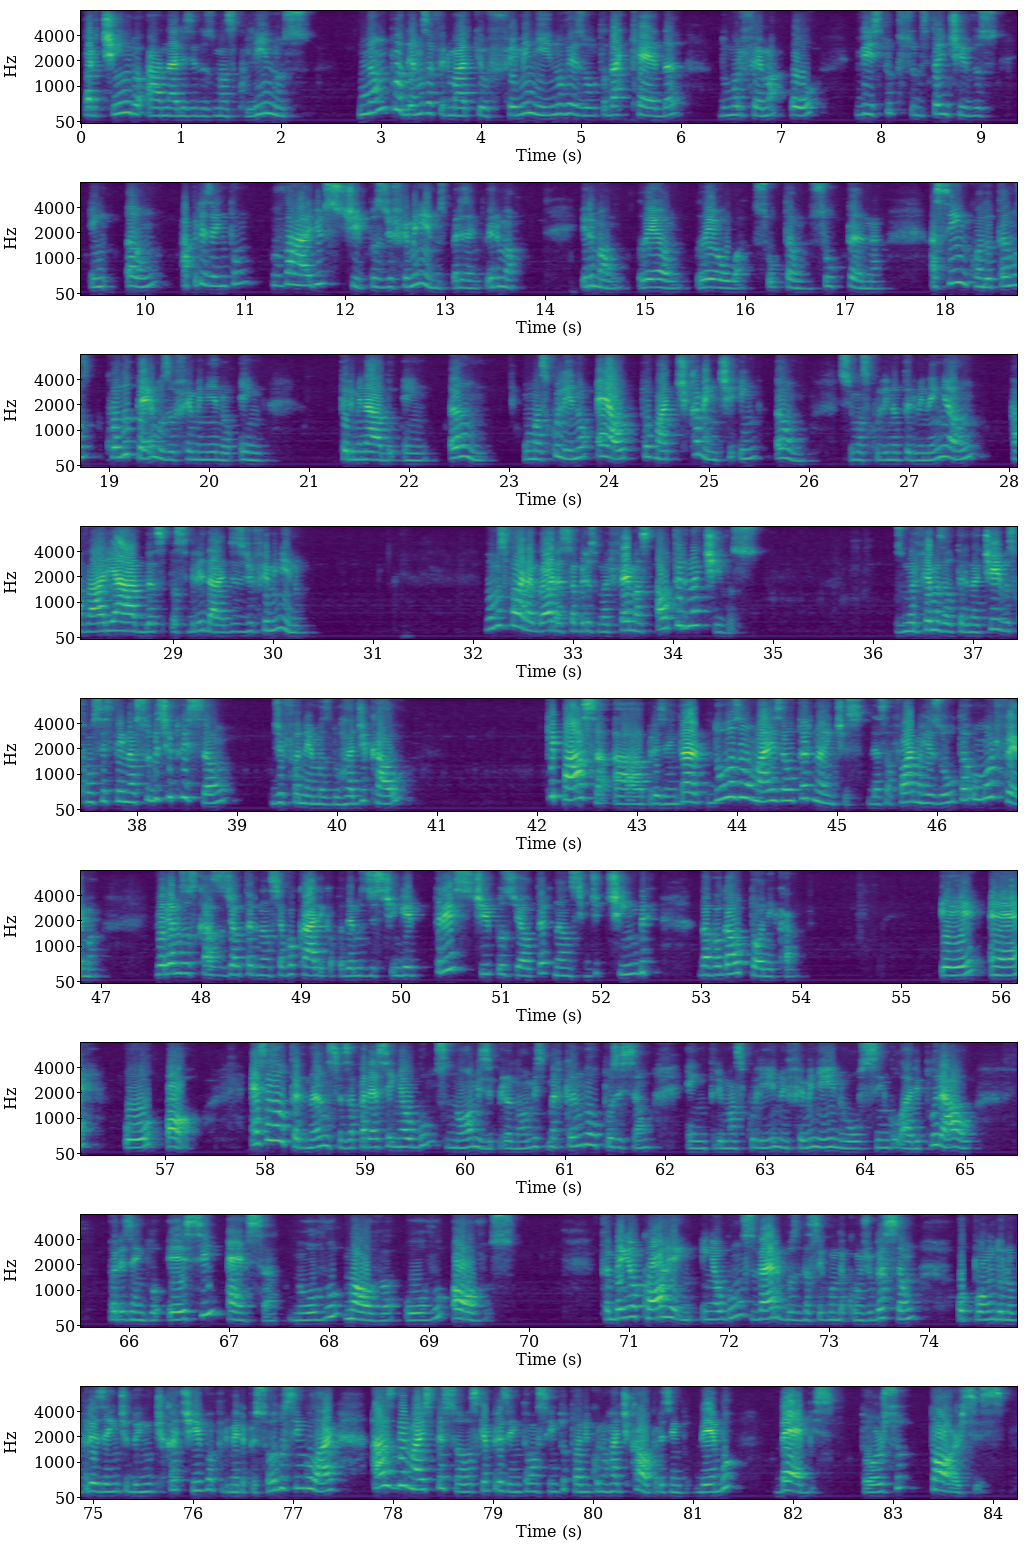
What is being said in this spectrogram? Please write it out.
Partindo à análise dos masculinos, não podemos afirmar que o feminino resulta da queda do morfema o, visto que substantivos em ão apresentam vários tipos de femininos, por exemplo, irmão, irmão, leão, leoa, sultão, sultana. Assim, quando, tamos, quando temos o feminino em terminado em an, o masculino é automaticamente em ão. Se o masculino termina em ão, há variadas possibilidades de feminino. Vamos falar agora sobre os morfemas alternativos. Os morfemas alternativos consistem na substituição de fonemas do radical, que passa a apresentar duas ou mais alternantes. Dessa forma, resulta o morfema. Veremos os casos de alternância vocálica. Podemos distinguir três tipos de alternância de timbre da vogal tônica: E, E, O, O. Essas alternâncias aparecem em alguns nomes e pronomes, marcando a oposição entre masculino e feminino, ou singular e plural. Por exemplo, esse, essa, novo, nova, ovo, ovos. Também ocorrem em alguns verbos da segunda conjugação, opondo no presente do indicativo a primeira pessoa do singular às demais pessoas que apresentam acento tônico no radical. Por exemplo, bebo, bebes, torço, torces.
